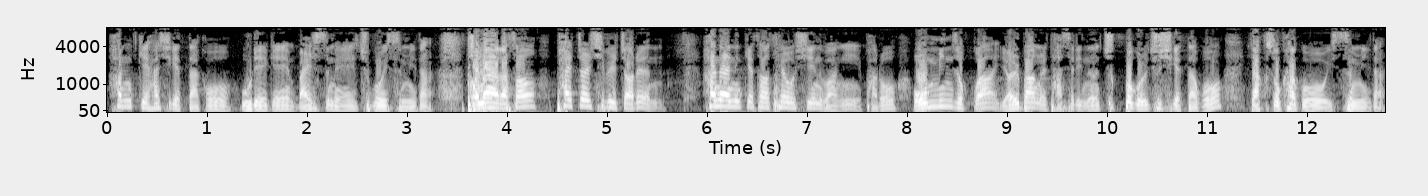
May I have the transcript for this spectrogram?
함께 하시겠다고 우리에게 말씀해 주고 있습니다. 더 나아가서 8절 11절은 하나님께서 세우신 왕이 바로 온 민족과 열방을 다스리는 축복을 주시겠다고 약속하고 있습니다.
